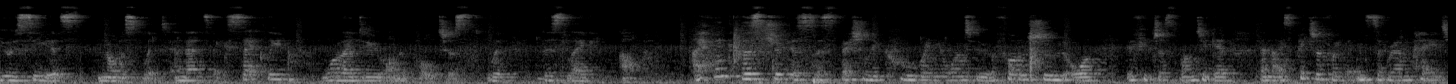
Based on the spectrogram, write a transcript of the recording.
you see it's not a split. And that's exactly what I do on the pole, just with this leg up. I think this trick is especially cool when you want to do a photo shoot or if you just want to get a nice picture for your Instagram page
